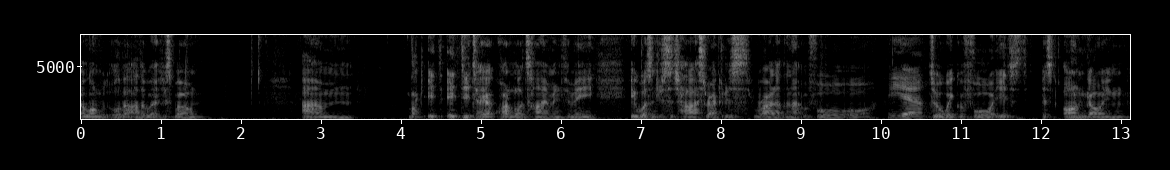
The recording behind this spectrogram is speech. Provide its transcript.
along with all that other work as well. Um, like it, it did take up quite a lot of time, and for me, it wasn't just a task where I could just write up the night before or Yeah. do a week before. It's it's ongoing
